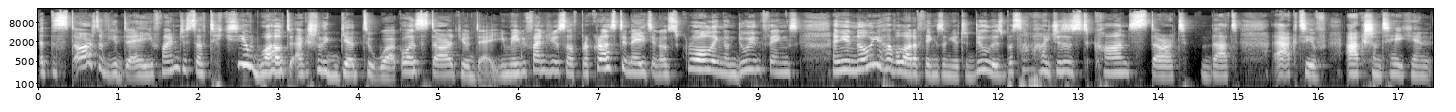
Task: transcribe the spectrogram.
at the start of your day, you find yourself takes you a while to actually get to work or start your day. You maybe find yourself procrastinating or scrolling and doing things, and you know you have a lot of things on your to-do list, but somehow you just can't start that active action taking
